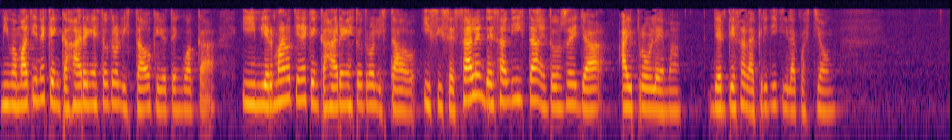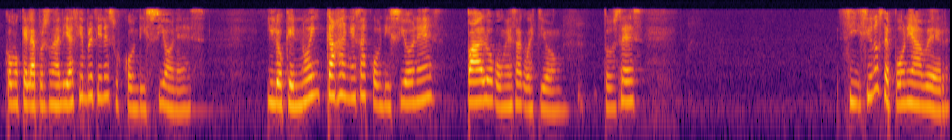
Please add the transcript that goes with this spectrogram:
Mi mamá tiene que encajar en este otro listado que yo tengo acá. Y mi hermano tiene que encajar en este otro listado. Y si se salen de esa lista, entonces ya hay problema. Ya empieza la crítica y la cuestión como que la personalidad siempre tiene sus condiciones y lo que no encaja en esas condiciones, palo con esa cuestión. Entonces, si, si uno se pone a ver,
